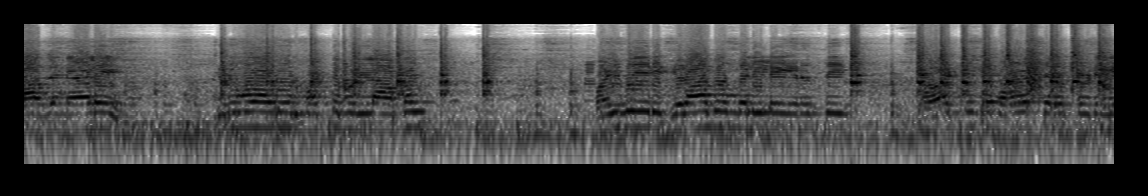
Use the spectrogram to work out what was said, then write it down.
அதனாலே திருவாரூர் மட்டுமில்லாமல் பல்வேறு கிராமங்களிலே இருந்து ஆன்மீக மாணத்தரப்புடைய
